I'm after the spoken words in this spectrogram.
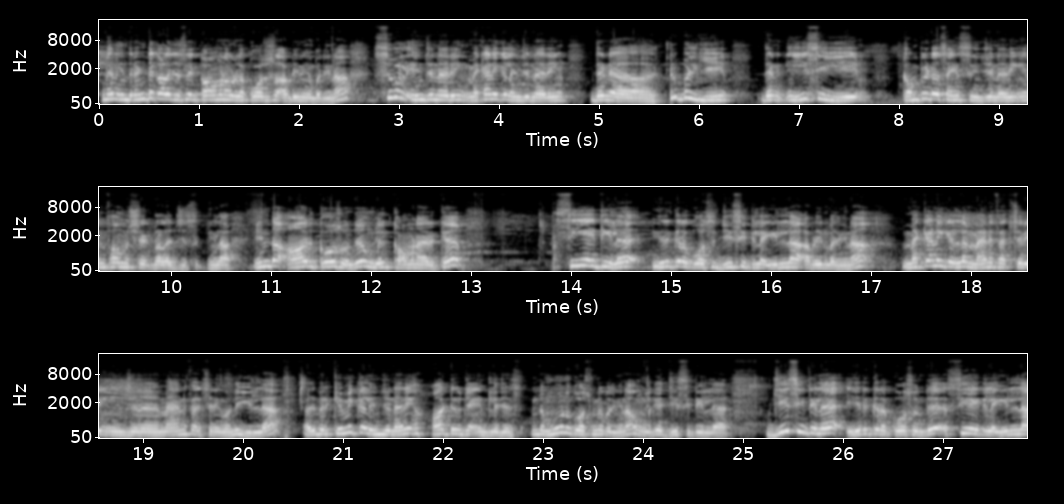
தென் இந்த ரெண்டு காலேஜஸ்லையும் காமனாக உள்ள கோர்சஸ் அப்படின்னு பார்த்தீங்கன்னா civil engineering mechanical engineering then triple E then ECE computer science engineering information technologies ஓகேங்களா இந்த ஆறு கோர்ஸ் வந்து உங்களுக்கு காமனாக இருக்குது சிஐடியில் இருக்கிற கோர்ஸ் ஜிசிடியில் இல்லை அப்படின்னு பார்த்தீங்கன்னா மெக்கானிக்கலில் மேனுஃபேக்சரிங் இன்ஜினியர் மேனுஃபேக்சரிங் வந்து இல்லை. அதுமாதிரி கெமிக்கல் இன்ஜினியரிங் ஆர்டிஃபிஷியல் இன்டெலிஜென்ஸ் இந்த மூணு கோர்ஸுமே பார்த்தீங்கன்னா உங்களுக்கு ஜிசிடி இல்லை ஜிசிடியில் இருக்கிற கோர்ஸ் வந்து சிஐடியில் இல்லை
